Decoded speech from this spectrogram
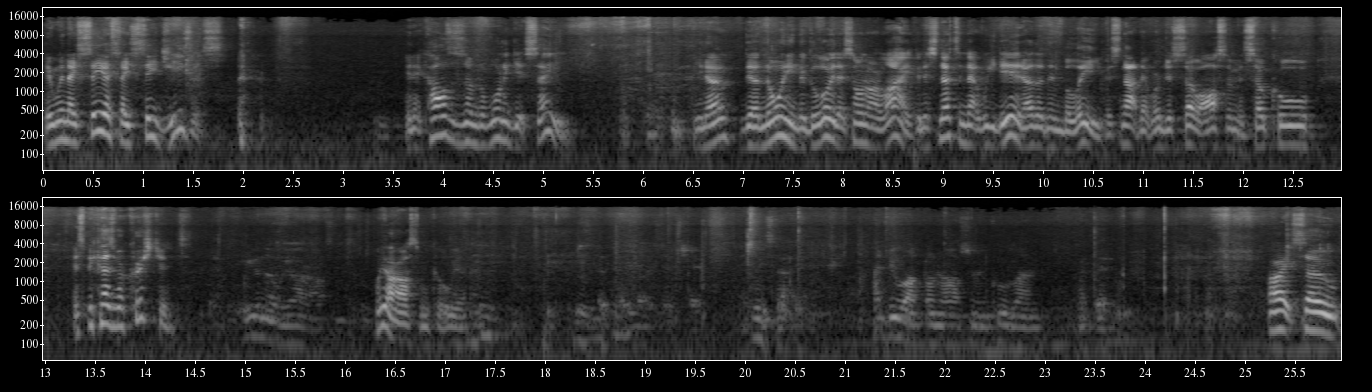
And when they see us, they see Jesus. and it causes them to want to get saved. You know, the anointing, the glory that's on our life. And it's nothing that we did other than believe. It's not that we're just so awesome and so cool. It's because we're Christians. Even though we are awesome. We are awesome and cool, yeah. Please stop. I do walk on the awesome and cool line. All right, so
